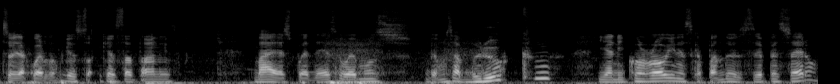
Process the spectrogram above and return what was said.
Estoy de acuerdo. que, esta- que esta Tanis. Va, después de eso vemos, vemos a Brooke y a Nico Robin escapando del CP0,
